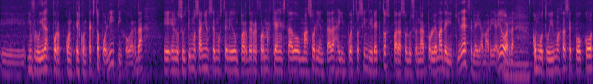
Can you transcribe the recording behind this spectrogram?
eh, influidas por el contexto político, ¿verdad? Eh, en los últimos años hemos tenido un par de reformas que han estado más orientadas a impuestos indirectos para solucionar problemas de liquidez, le llamaría yo, ¿verdad? Mm. Como tuvimos hace poco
